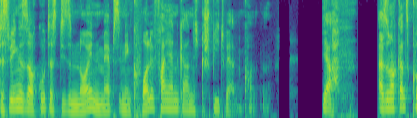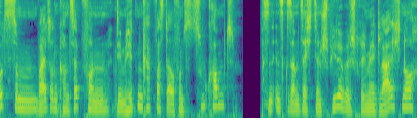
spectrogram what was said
Deswegen ist es auch gut, dass diese neuen Maps in den Qualifiern gar nicht gespielt werden konnten. Ja. Also noch ganz kurz zum weiteren Konzept von dem Hidden Cup, was da auf uns zukommt. Es sind insgesamt 16 Spiele, über die sprechen wir gleich noch.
